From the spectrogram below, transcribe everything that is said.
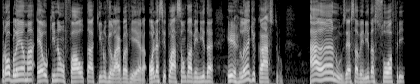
Problema é o que não falta aqui no Vilar Baviera. Olha a situação da Avenida Erlande Castro. Há anos essa avenida sofre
